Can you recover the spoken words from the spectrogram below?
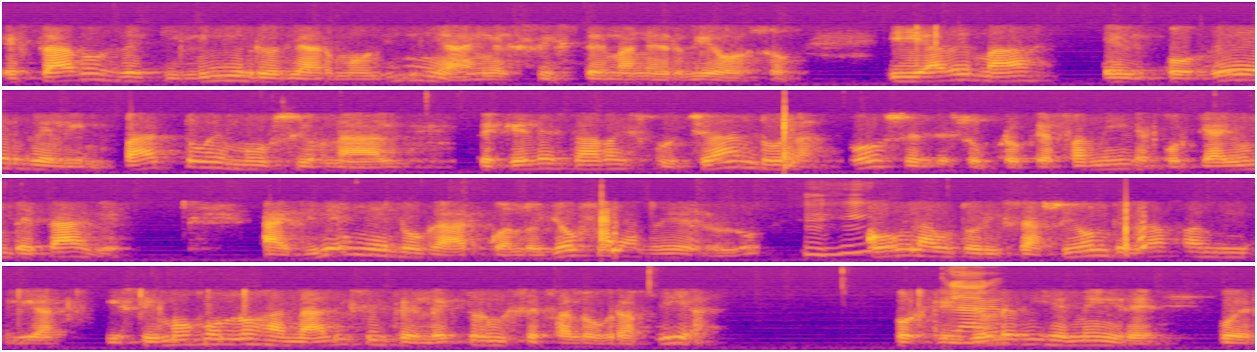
estados de equilibrio, de armonía en el sistema nervioso. Y además el poder del impacto emocional de que él estaba escuchando las voces de su propia familia, porque hay un detalle. Allí en el hogar, cuando yo fui a verlo, con la autorización de la familia, hicimos unos análisis de electroencefalografía. Porque yo le dije, mire, pues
